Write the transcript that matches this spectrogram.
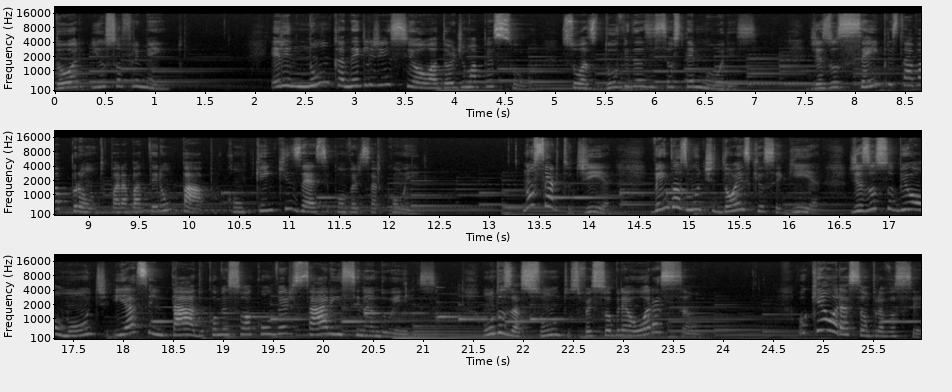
dor e o sofrimento. Ele nunca negligenciou a dor de uma pessoa, suas dúvidas e seus temores. Jesus sempre estava pronto para bater um papo com quem quisesse conversar com ele. Num certo dia, vendo as multidões que o seguia, Jesus subiu ao monte e, assentado, começou a conversar ensinando eles. Um dos assuntos foi sobre a oração. O que é oração para você?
